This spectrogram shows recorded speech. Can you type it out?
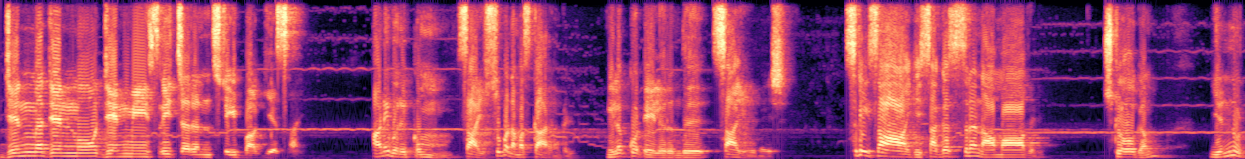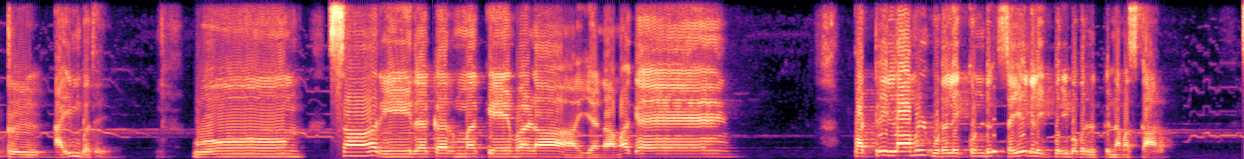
ஜென்ம ஜென்மோ ஜென்மி ஸ்ரீச்சரன் ஸ்ரீ பாக்ய சாய். அனைவருக்கும் சாய் சுப நமஸ்காரங்கள். நிலக்கோட்டையிலிருந்து சாய் உமேஷ் ஸ்ரீ சாயி சகசிர நாமாவில் ஸ்லோகம் எண்ணூற்று ஐம்பது. ஓம் சாரீர கர்ம கேவலாய நமக. பற்றில்லாமல் உடலை கொண்டு செயல்களை புரிபவருக்கு நமஸ்காரம்.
